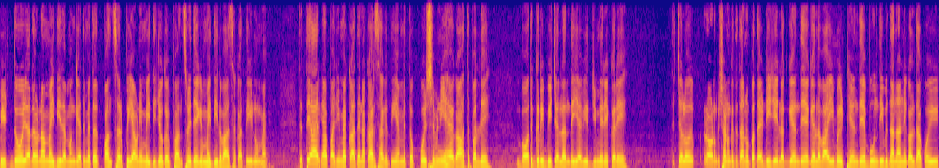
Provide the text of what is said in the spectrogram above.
ਵੀ 2000 ਉਹਨਾਂ ਮਹਿੰਦੀ ਦਾ ਮੰਗਿਆ ਤੇ ਮੈਂ ਤਾਂ 500 ਰੁਪਿਆ ਵੀ ਨਹੀਂ ਮਹਿੰਦੀ ਜੋਗਾ ਵੀ 500 ਹੀ ਦੇ ਕੇ ਮਹਿੰਦੀ ਲਵਾ ਸਕਾਂ ਧੀ ਨੂੰ ਮੈਂ। ਤੇ ਤਿਆਰੀਆਂ ਭਾਜੀ ਮੈਂ ਕਾਹਦੇ ਨਾਲ ਕਰ ਸਕਦੀ ਆ ਮੇਰੇ ਤੋਂ ਕੁਝ ਵੀ ਨਹੀਂ ਹੈਗਾ ਹੱਥ ਪੱਲੇ। ਬਹੁਤ ਗਰੀਬੀ ਚੱਲਣ ਦੀ ਆ ਵੀਰ ਜੀ ਮੇਰੇ ਘਰੇ। ਤੇ ਚਲੋ ਰੌਣਕ ਛਣਕ ਤੇ ਤੁਹਾਨੂੰ ਪਤਾ ਹੈ ਡੀਜੇ ਲੱਗੇ ਹੁੰਦੇ ਆ ਕਿ ਲਵਾਈ ਬੈਠੇ ਹੁੰਦੇ ਆ, ਬੂੰਦੀ ਬਦਾਨਾ ਨਿਕਲਦਾ, ਕੋਈ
